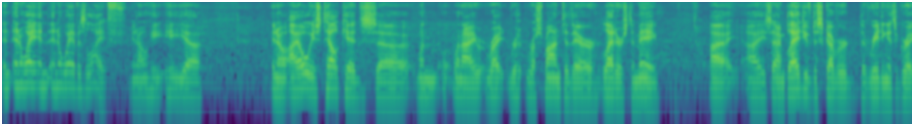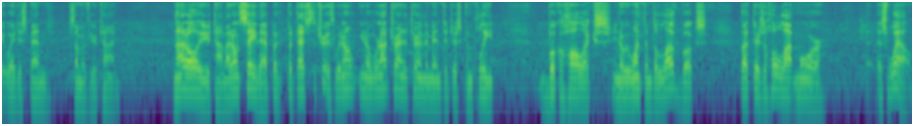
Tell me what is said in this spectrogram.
in, in, a way, in, in, a way of his life. You know, he, he uh, you know, I always tell kids uh, when when I write re- respond to their letters to me, I I say I'm glad you've discovered that reading is a great way to spend some of your time. Not all of your time. I don't say that, but but that's the truth. We don't, you know, we're not trying to turn them into just complete bookaholics. You know, we want them to love books, but there's a whole lot more as well.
